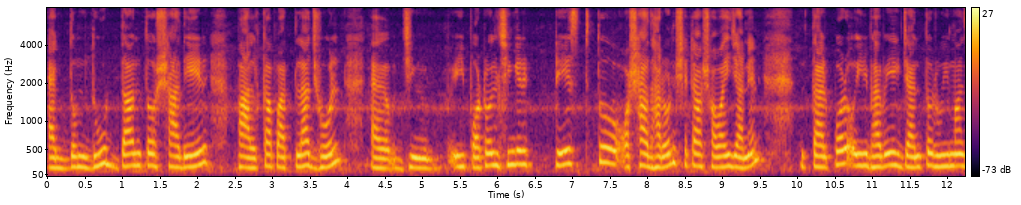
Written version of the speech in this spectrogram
একদম দুর্দান্ত স্বাদের হালকা পাতলা ঝোল এই পটল ঝিঙের টেস্ট তো অসাধারণ, সেটা সবাই জানেন। তারপর ওইভাবে জ্যান্ত রুই মাছ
